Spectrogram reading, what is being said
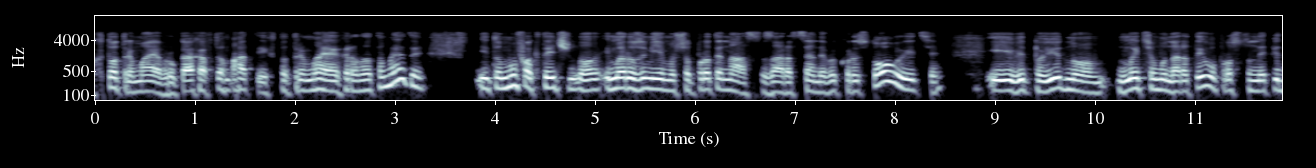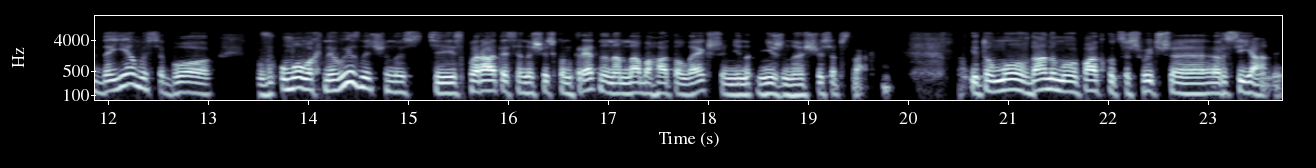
хто тримає в руках автомати і хто тримає гранатомети. І тому фактично, і ми розуміємо, що проти нас зараз це не використовується, і відповідно ми цьому наративу просто не піддаємося, бо в умовах невизначеності спиратися на щось конкретне нам набагато легше, ніж на щось абстрактне. І тому в даному випадку це швидше росіяни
